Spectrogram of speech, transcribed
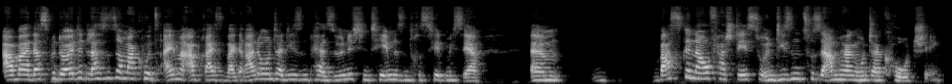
aber das bedeutet, lass uns doch mal kurz einmal abreißen, weil gerade unter diesen persönlichen Themen, das interessiert mich sehr. Ähm, was genau verstehst du in diesem Zusammenhang unter Coaching?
